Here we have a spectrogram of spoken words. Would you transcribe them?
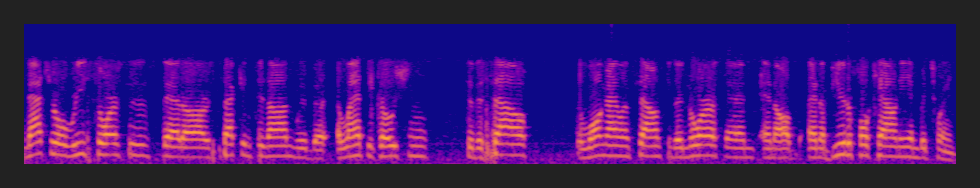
natural resources that are second to none with the Atlantic Ocean to the south, the Long Island Sound to the north, and, and, a, and a beautiful county in between.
